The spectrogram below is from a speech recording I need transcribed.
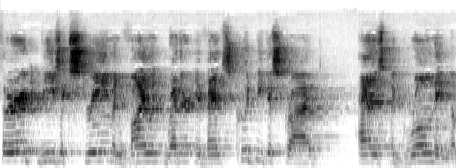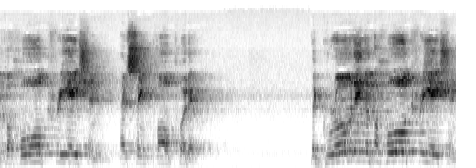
Third, these extreme and violent weather events could be described as the groaning of the whole creation as St. Paul put it. The groaning of the whole creation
